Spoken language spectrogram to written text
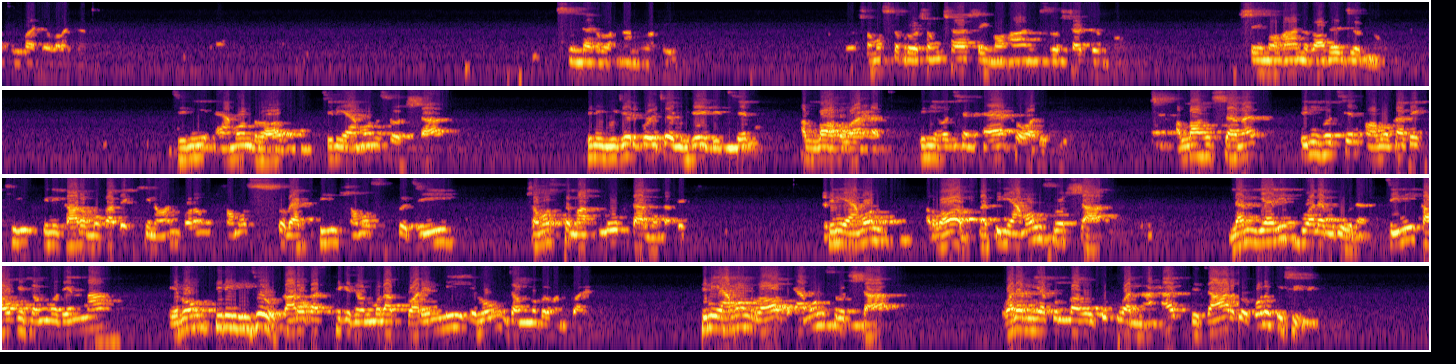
ورحمة الله وبركاته بسم الله الرحمن الرحيم সমস্ত প্রশংসা সেই মহান স্রষ্টার জন্য সেই মহান রবের জন্য যিনি এমন রব যিনি এমন স্রষ্টা তিনি নিজের পরিচয় নিজেই দিচ্ছেন আল্লাহ আহাদ তিনি হচ্ছেন এক ও অদ্বিতীয় আল্লাহ সামাদ তিনি হচ্ছেন অমোকাপেক্ষী, তিনি কারও মোকাপেক্ষী নন, বরং সমস্ত ব্যক্তি, সমস্ত জীব, সমস্ত মাকলুক তার মোকাপেক্ষী তিনি এমন রব বা তিনি এমন স্রষ্টা, লাম ইয়ালিদ ওয়া লাম ইউলাদ কাউকে জন্ম দেন না এবং তিনি নিজেও কারও কাছ থেকে জন্ম লাভ করেননি এবং জন্মগ্রহণ করেন। তিনি এমন রব, এমন স্রষ্টা ওয়ালাম ইয়াকুল্লাহু কুফুয়ান আহাদ, যার কোনো কিছুই নেই।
